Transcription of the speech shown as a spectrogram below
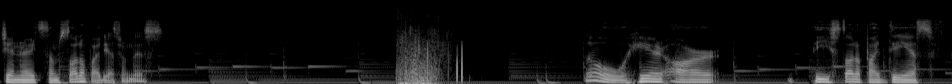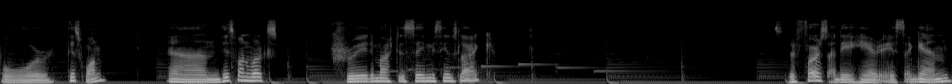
generate some startup ideas from this. So here are the startup ideas for this one. And this one works pretty much the same, it seems like. The first idea here is again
